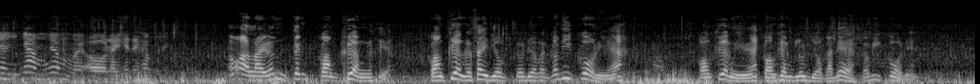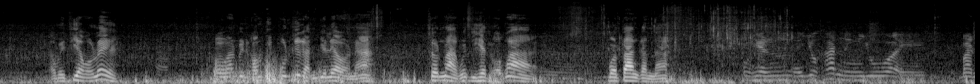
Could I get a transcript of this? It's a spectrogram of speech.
ย่ำย่ำย่ำเอาอะไรให้ได้ครับอันนี้เอาอะไรมันจังกองเครื่องกันเสียกองเครื่องก็ใส่เดียวตัวเดียวกันก็วีโก้นี่นะกองเครื่องนี่นะกองเครื่องรุ่นเดียวกันเด้ก็วีโก้นี่ เอาไปเทียบเอาเลยเพราะมันเป็นของญี่ปุ่นคือกันอยู่แล้วนะส่วนมากมันจะเห็นออกมาบ่ต่างกันนะผมเห็นไอ้อยูขั้นหนึ่งอยู่ไอ้บ้าน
